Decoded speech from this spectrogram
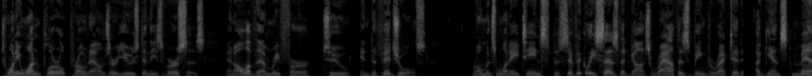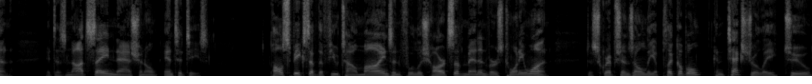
21 plural pronouns are used in these verses, and all of them refer to individuals. Romans 1:18 specifically says that God's wrath is being directed against men. It does not say national entities. Paul speaks of the futile minds and foolish hearts of men in verse 21. Descriptions only applicable contextually to,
